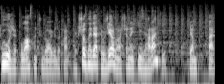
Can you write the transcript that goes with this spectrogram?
дуже класна, чудова відеокарта. Якщо знайдете вживану, а ще на якійсь гарантії, прям перс.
